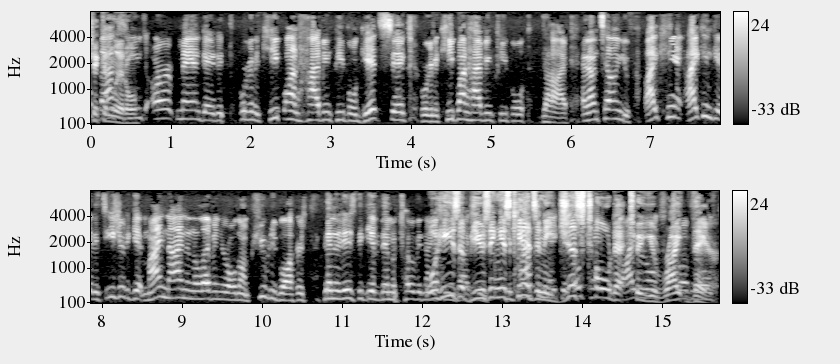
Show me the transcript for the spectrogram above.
Chicken Little. vaccines are mandated, we're going to keep on having people get sick. We're going to keep on having people die. And I'm telling you, I can't. I can get. It's easier to get my nine and eleven year old on puberty blockers than it is to give them a COVID. Well, he's abusing his kids, and he just told that to you right there.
